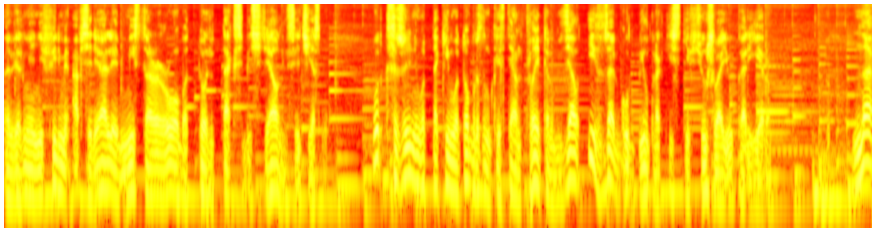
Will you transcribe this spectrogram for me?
вернее, не в фильме, а в сериале «Мистер Робот». Тоже так себе сериал, если честно. Вот, к сожалению, вот таким вот образом Кристиан Флейтер взял и загубил практически всю свою карьеру. На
